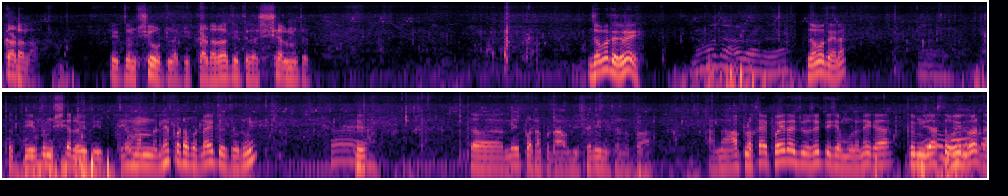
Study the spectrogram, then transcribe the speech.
काढाला एकदम शेवटला ती काढा राहते त्याला शेल म्हणतात. जमत आहे का रे जमत आहे ना? तर ते एकदम शाल होते त्या म्हणून लय पटापट लायत होतो तुम्ही. तर लय पटापट आवली सारी मित्रांनो पहा आणि आपलं काय पहिला दिवस आहे त्याच्यामुळं नाही का? कमी जास्त होईल बरं का?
